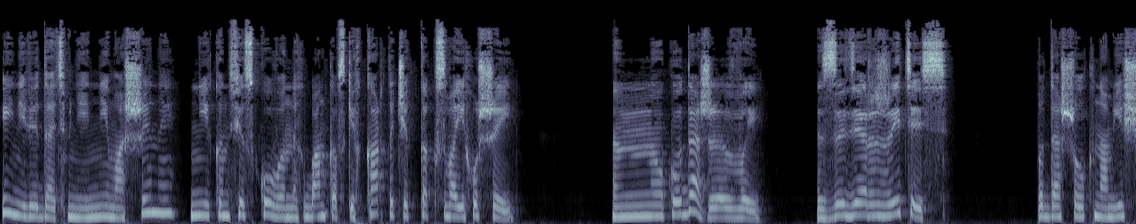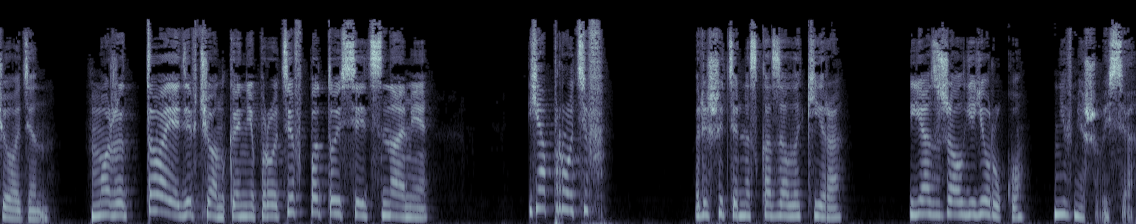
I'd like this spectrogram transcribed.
и не видать мне ни машины, ни конфискованных банковских карточек, как своих ушей. «Ну куда же вы? Задержитесь!» Подошел к нам еще один. «Может, твоя девчонка не против потусить с нами?» «Я против», — решительно сказала Кира. Я сжал ее руку. «Не вмешивайся».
